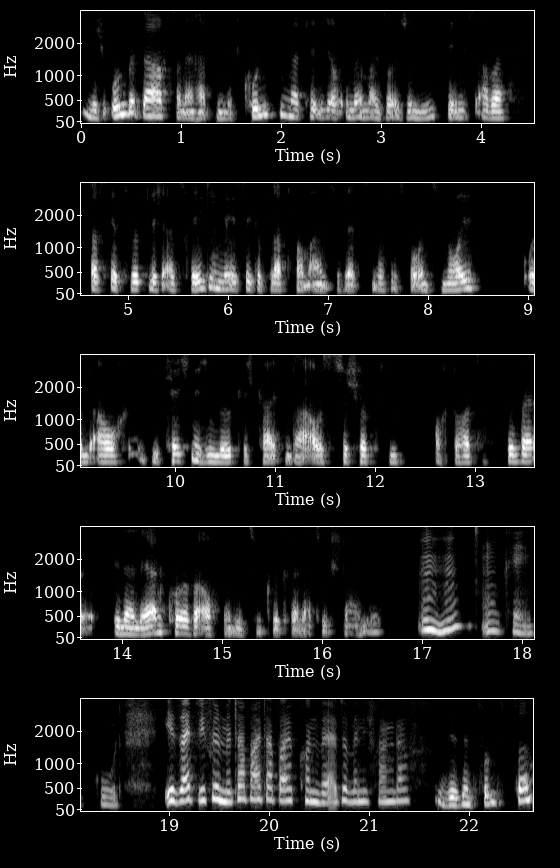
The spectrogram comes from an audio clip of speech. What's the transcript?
nicht unbedarft, sondern hatten mit Kunden natürlich auch immer mal solche Meetings. Aber das jetzt wirklich als regelmäßige Plattform einzusetzen, das ist für uns neu und auch die technischen Möglichkeiten da auszuschöpfen. Auch dort sind wir in der Lernkurve, auch wenn die zum Glück relativ steil ist. Mhm, okay, gut. Ihr seid wie viele Mitarbeiter bei Converso, wenn ich fragen darf? Wir sind 15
